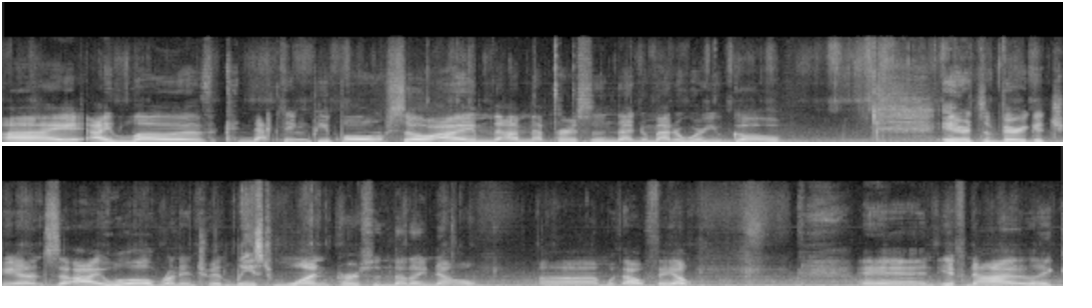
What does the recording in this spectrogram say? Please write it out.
I i love connecting people so i'm i'm that person that no matter where you go it's a very good chance that i will run into at least one person that i know um, without fail. And if not like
